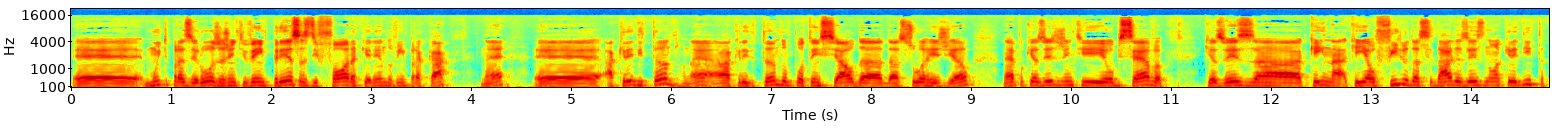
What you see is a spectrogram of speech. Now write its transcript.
É muito prazeroso a gente ver empresas de fora querendo vir para cá né, é, acreditando, né, acreditando no potencial da, da sua região, né, porque às vezes a gente observa que às vezes a, quem, na, quem é o filho da cidade às vezes não acredita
